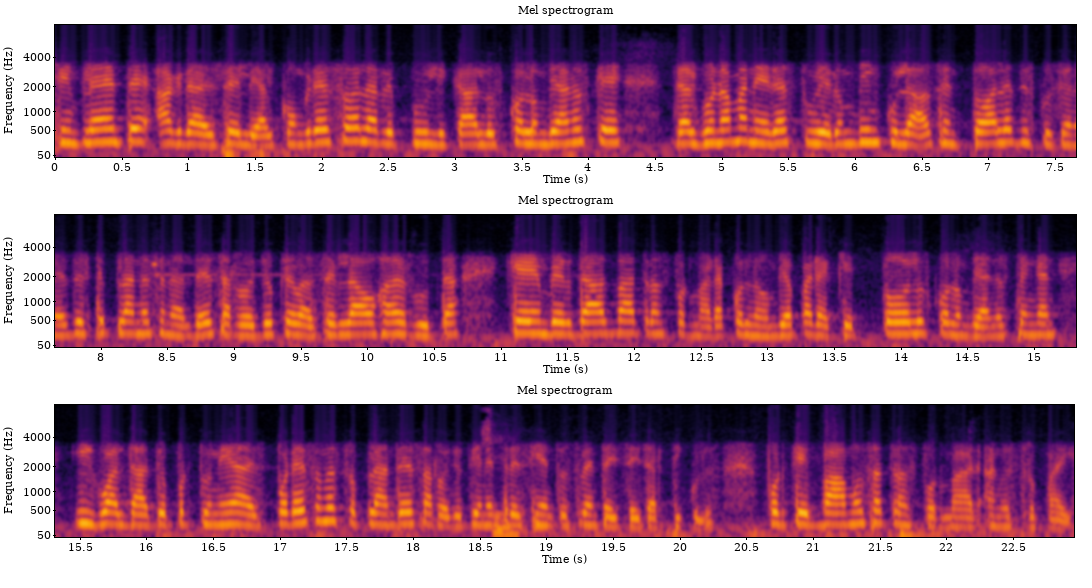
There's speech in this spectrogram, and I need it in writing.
Simplemente agradecerle al Congreso de la República, a los colombianos que de alguna manera estuvieron vinculados en todas las discusiones de este Plan Nacional de Desarrollo que va a ser la hoja de ruta que en verdad va a transformar a Colombia para que todos los colombianos tengan igualdad de oportunidades. Por eso nuestro Plan de Desarrollo tiene 336 artículos, porque vamos a transformar a nuestro país.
